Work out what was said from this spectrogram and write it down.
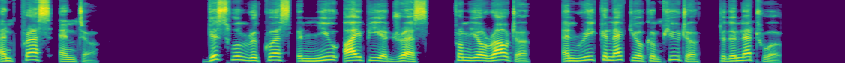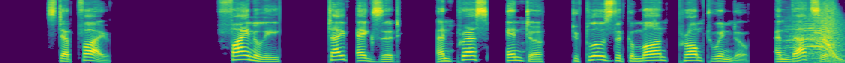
and press enter. This will request a new IP address from your router and reconnect your computer to the network. Step 5. Finally, type exit and press enter to close the command prompt window. And that's it.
